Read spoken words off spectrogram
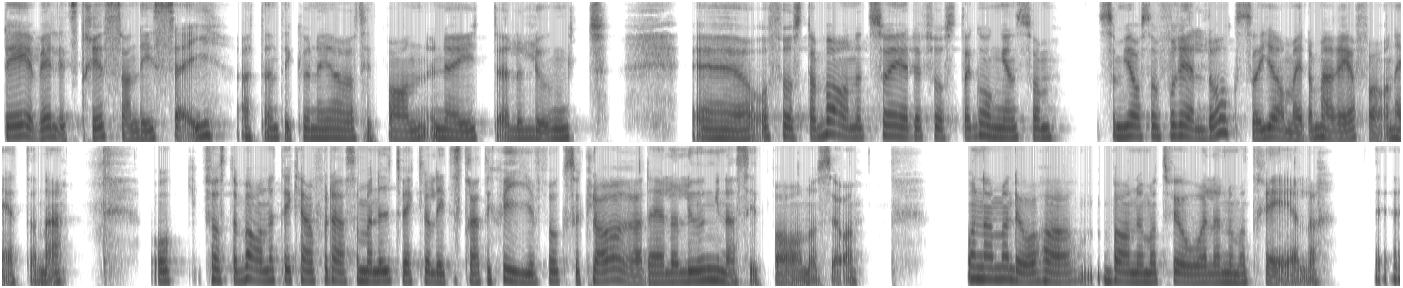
det är väldigt stressande i sig att inte kunna göra sitt barn nöjt eller lugnt. Eh, och första barnet så är det första gången som, som jag som förälder också gör mig de här erfarenheterna. Och första barnet är kanske där som man utvecklar lite strategier för att också klara det eller lugna sitt barn och så. Och när man då har barn nummer två eller nummer tre eller eh,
